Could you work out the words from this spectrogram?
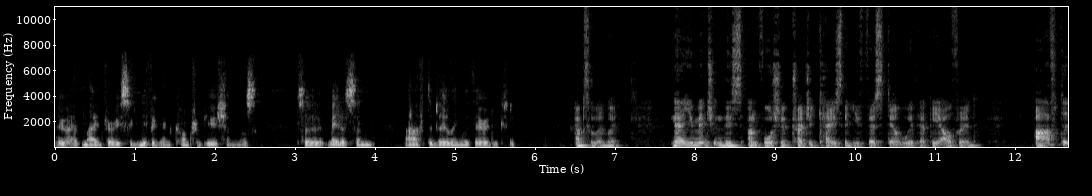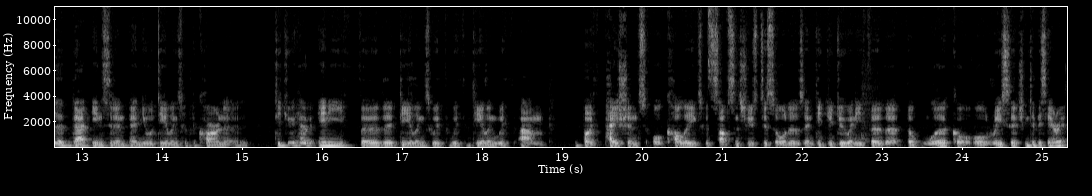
who have made very significant contributions to medicine after dealing with their addiction. Absolutely. Now, you mentioned this unfortunate tragic case that you first dealt with at the Alfred. After that incident and your dealings with the coroner, did you have any further dealings with, with dealing with um, both patients or colleagues with substance use disorders? And did you do any further work or, or research into this area?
